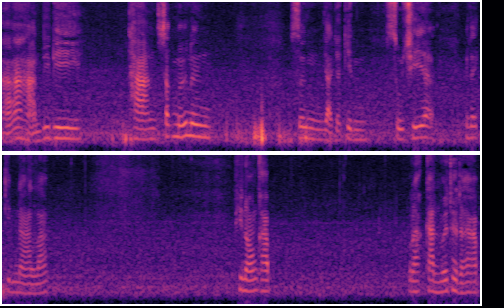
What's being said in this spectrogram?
หาอาหารดีๆ ทานสักมื้อหนึ่งซึ่งอยากจะกินซูชิไม่ได้กินนานแล้วพี่น้องครับ รักกันไว้เถอะนะครับ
